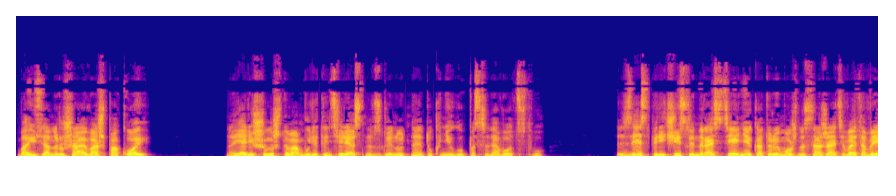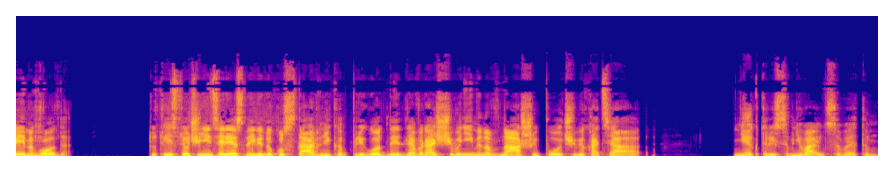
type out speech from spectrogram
«Боюсь, я нарушаю ваш покой но я решила, что вам будет интересно взглянуть на эту книгу по садоводству. Здесь перечислены растения, которые можно сажать в это время года. Тут есть очень интересные виды кустарника, пригодные для выращивания именно в нашей почве, хотя некоторые сомневаются в этом.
